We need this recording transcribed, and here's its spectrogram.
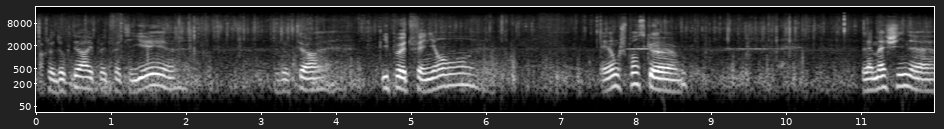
Alors que le docteur, il peut être fatigué. Euh, le docteur, il peut être feignant. Et donc, je pense que la machine euh,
